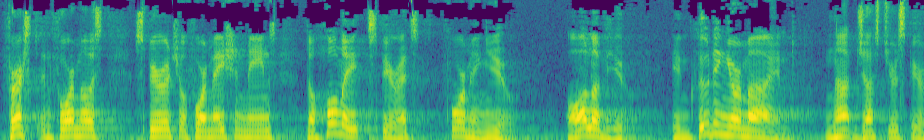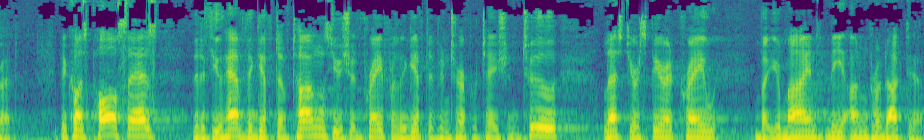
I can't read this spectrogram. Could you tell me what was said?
First and foremost, spiritual formation means the Holy Spirit's forming you. All of you, including your mind, not just your spirit. Because Paul says that if you have the gift of tongues, you should pray for the gift of interpretation too, lest your spirit pray, but your mind be unproductive.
